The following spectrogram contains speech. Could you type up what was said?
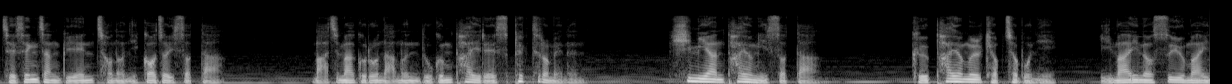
재생 장비엔 전원이 꺼져 있었다. 마지막으로 남은 녹음 파일의 스펙트럼에는 희미한 파형이 있었다. 그 파형을 겹쳐보니 E-U-M-J-I,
